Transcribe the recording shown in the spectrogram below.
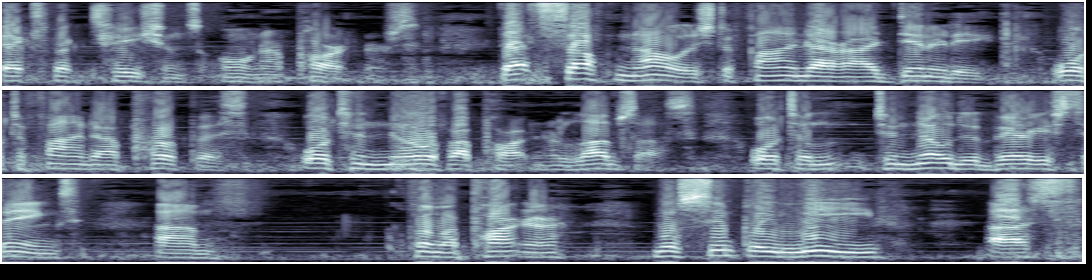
expectations on our partners. That self-knowledge to find our identity or to find our purpose or to know if our partner loves us or to, to know the various things um, from our partner will simply leave us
